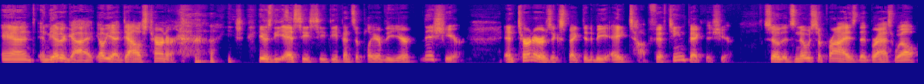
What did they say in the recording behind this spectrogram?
And and the other guy, oh yeah, Dallas Turner. he was the SEC Defensive Player of the Year this year. And Turner is expected to be a top 15 pick this year. So it's no surprise that Braswell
